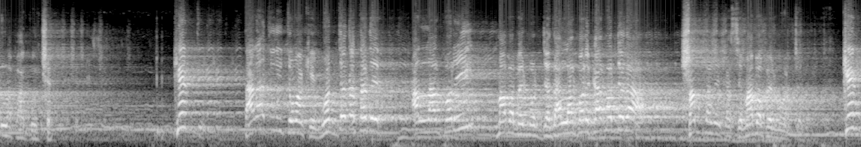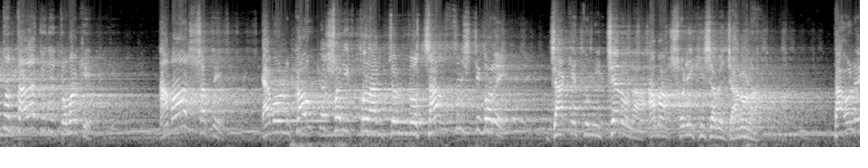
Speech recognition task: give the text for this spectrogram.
আল্লাহ পাক বলছেন কিন্তু তারা যদি তোমাকে মর্যাদা তাদের আল্লাহর পরেই মা বাপের মর্যাদা আল্লাহর পরে কার মর্যাদা সন্তানের কাছে মা বাপের মর্যাদা কিন্তু তারা যদি তোমাকে আমার সাথে এমন কাউকে শরিক করার জন্য চাপ সৃষ্টি করে যাকে তুমি চেনো না, আমার শরিক হিসাবে জানো না। তাহলে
